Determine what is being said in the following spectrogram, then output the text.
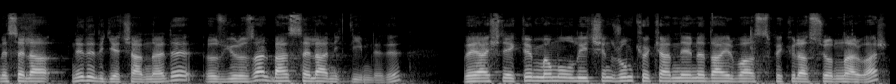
mesela ne dedi geçenlerde Özgür Özel ben Selanikliyim dedi. Veya işte Ekrem İmamoğlu için Rum kökenlerine dair bazı spekülasyonlar var.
